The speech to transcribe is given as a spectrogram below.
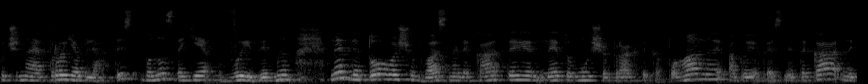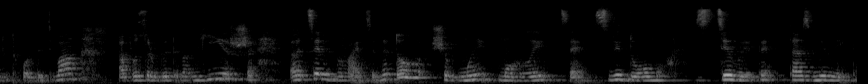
починає проявлятись, воно стає видимим не для того, щоб вас налякати, не тому, що практика погана, або якась не така, не підходить вам, або зробити вам гірше. Е, Це відбувається для того, щоб ми могли це свідомо зцілити та змінити.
